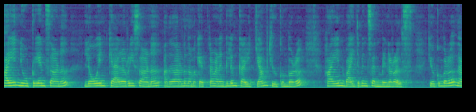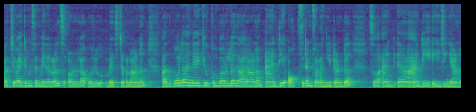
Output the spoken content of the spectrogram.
ഹൈ ന്യൂട്രിയൻസ് ആണ്. ലോ ഇൻ കാലറീസ് ആണ്. അത് കാരണം നമുക്ക് എത്ര വേണമെങ്കിലും കഴിക്കാം cucumber high in vitamins and minerals cucumber നിറച്ച് വൈറ്റമിൻസ് ആൻഡ് മിനറൽസ് ഉള്ള ഒരു വെജിറ്റബിളാണ് അതുപോലെ തന്നെ ക്യൂക്കുംബറിൽ ധാരാളം ആന്റി ഓക്സിഡൻസ് അടങ്ങിയിട്ടുണ്ട് സോ ആന്റി ഏജിങ് ആണ്.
